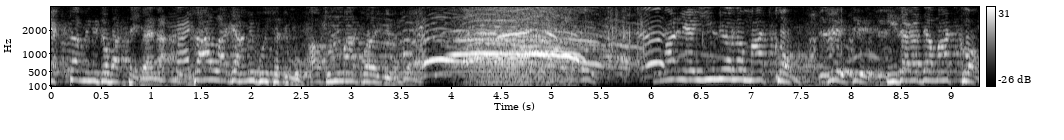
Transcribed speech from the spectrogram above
একটা মিনিটও চাইবে না। যা লাগে আমি পয়সা দিব তুমি মাঠ পড়াই দিবে। মাঠ কম। এই জায়গাতে মাঠ কম।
